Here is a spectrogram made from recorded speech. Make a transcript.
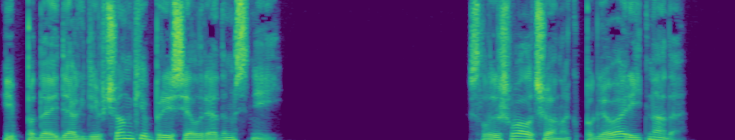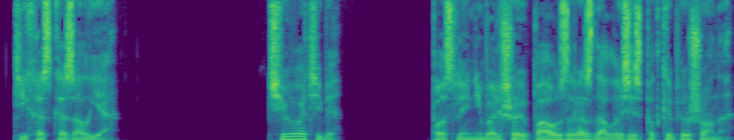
и, подойдя к девчонке, присел рядом с ней. «Слышь, волчонок, поговорить надо», — тихо сказал я. «Чего тебе?» После небольшой паузы раздалось из-под капюшона.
